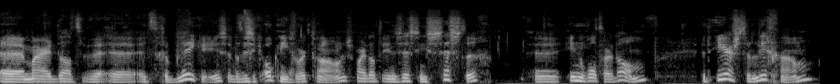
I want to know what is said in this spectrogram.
Uh, maar dat we, het gebleken is, en dat wist ik ook niet hoor trouwens... maar dat in 1660 in Rotterdam het eerste lichaam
